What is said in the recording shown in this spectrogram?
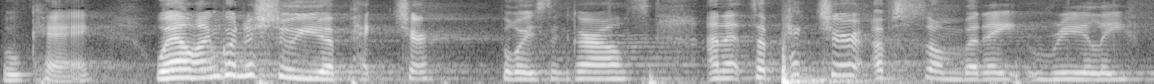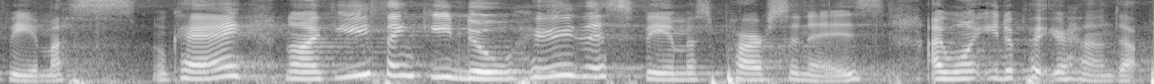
Okay. Well, I'm going to show you a picture, boys and girls, and it's a picture of somebody really famous. Okay? Now, if you think you know who this famous person is, I want you to put your hand up.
